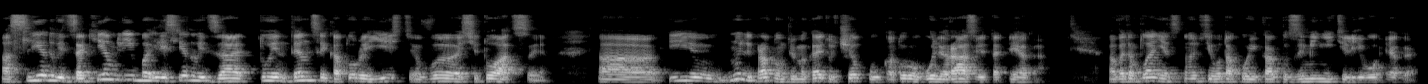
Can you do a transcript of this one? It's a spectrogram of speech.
а, следовать за кем-либо или следовать за той интенцией, которая есть в ситуации. И, ну или правда он примыкает к человеку, у которого более развито эго. А в этом плане это становится его такой как бы заменитель его эго.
